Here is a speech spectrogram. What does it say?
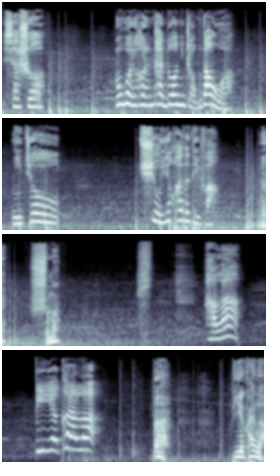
夏叔，如果以后人太多，你找不到我，你就去有烟花的地方。哎，什么？好了，毕业快乐。嗯，毕业快乐。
